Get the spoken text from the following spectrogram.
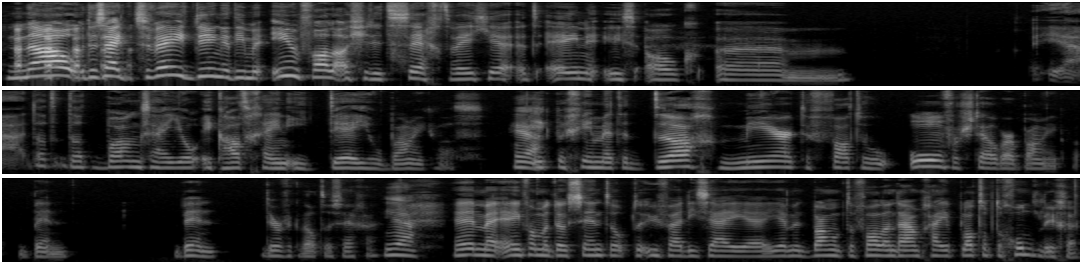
Nou, er zijn twee dingen die me invallen als je dit zegt. Weet je, het ene is ook. ehm, ja, dat, dat bang zijn, joh. Ik had geen idee hoe bang ik was. ja. Ik begin met de dag meer te vatten hoe onvoorstelbaar bang ik ben. Ben, durf ik wel te zeggen. ja. Hè, mijn, een van mijn docenten op de UvA die zei: eh, Jij bent bang om te vallen en daarom ga je plat op de grond liggen.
